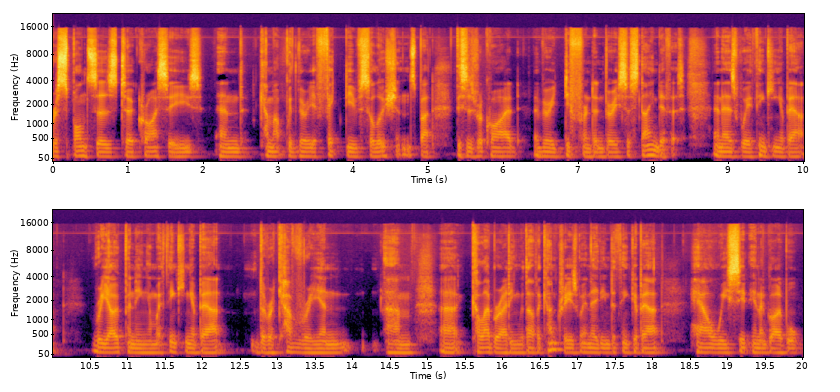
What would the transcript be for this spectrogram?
responses to crises and come up with very effective solutions. But this has required a very different and very sustained effort. And as we're thinking about reopening and we're thinking about the recovery and um, uh, collaborating with other countries, we're needing to think about how we sit in a global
